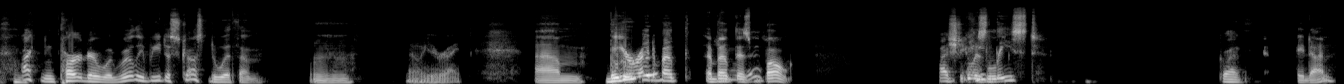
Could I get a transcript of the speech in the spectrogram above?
acting partner would really be disgusted with him. Mhm. No, you're right. Um, but you're right about about this boat. I, She was leased. Go ahead. Are you done?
